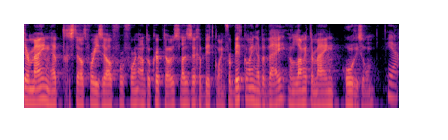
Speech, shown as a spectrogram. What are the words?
termijn hebt gesteld voor jezelf voor, voor een aantal crypto's, laten we zeggen Bitcoin. Voor Bitcoin hebben wij een lange termijn horizon. Ja.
